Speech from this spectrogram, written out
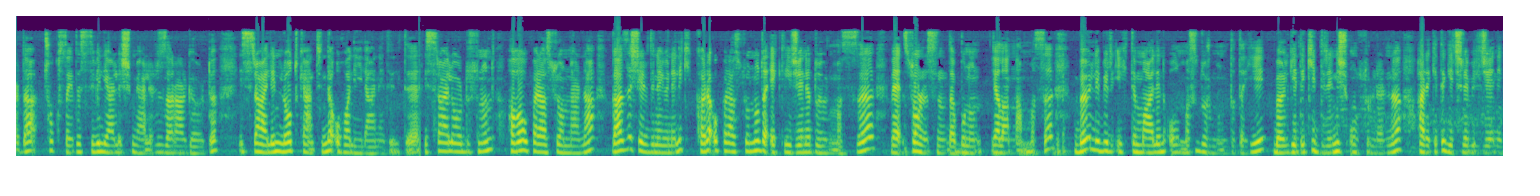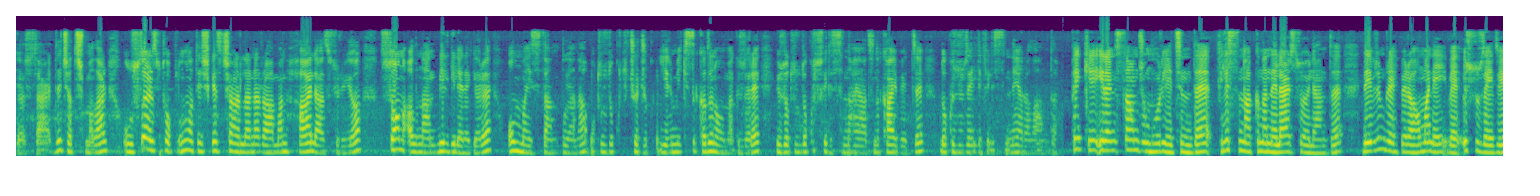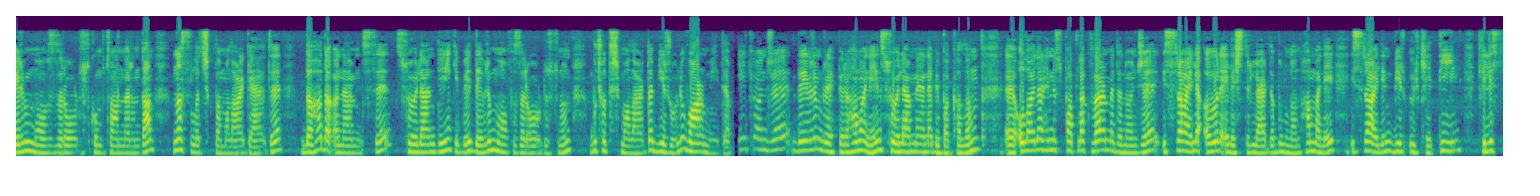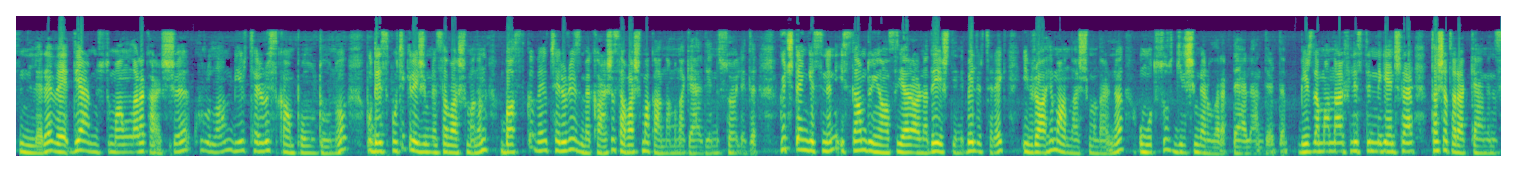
saldırılarda çok sayıda sivil yerleşim yerleri zarar gördü. İsrail'in Lot kentinde OHAL ilan edildi. İsrail ordusunun hava operasyonlarına Gazze şeridine yönelik kara operasyonunu da ekleyeceğini duyurması ve sonrasında bunun yalanlanması böyle bir ihtimalin olması durumunda dahi bölgedeki direniş unsurlarını harekete geçirebileceğini gösterdi. Çatışmalar uluslararası toplumun ateşkes çağrılarına rağmen hala sürüyor. Son alınan bilgilere göre 10 Mayıs'tan bu yana 39 çocuk, 22'si kadın olmak üzere 139 Filistinli hayatını kaybetti, 950 Filistinli yaralandı. Peki İran İslam Cumhuriyeti'nde Filistin hakkında neler söylendi? Devrim rehberi Hamaney ve üst düzey devrim muhafızları ordusu komutanlarından nasıl açıklamalar geldi? Daha da önemlisi söylendiği gibi devrim muhafızları ordusunun bu çatışmalarda bir rolü var mıydı? İlk önce devrim rehberi Hamaney'in söylemlerine bir bakalım. E, olaylar henüz patlak vermeden önce İsrail'e ağır eleştirilerde bulunan Hamaney, İsrail'in bir ülke değil, Filistinlilere ve diğer Müslümanlara karşı kurulan bir terörist kampı olduğunu, bu despotik rejimle savaşmanın baskı ve terörizme karşı savaşmak anlamına geldiğini söyledi. Güç dengesinin İslam dünyası yararına değiştiğini belirterek İbrahim anlaşmalarını umutsuz girişimler olarak değerlendirdi. Bir zamanlar Filistinli gençler taş atarak kendini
